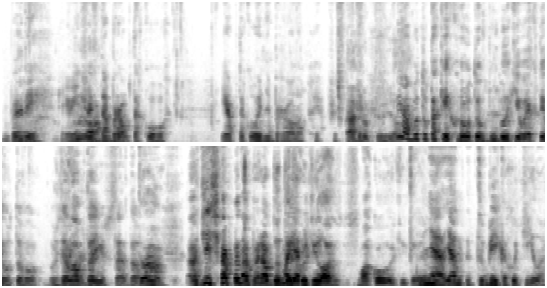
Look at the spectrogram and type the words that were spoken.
бери. І він Ну, щось набрав такого. Я б такого і не брала б. Я б щось А таке. що б ти взяла? Я б тут таких ото бубликів, як ти отого, взяла б та і все. Да. Да. А дідя понабирав, То ти думає, ж хотіла смаколики. ні, я тобі хотіла.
